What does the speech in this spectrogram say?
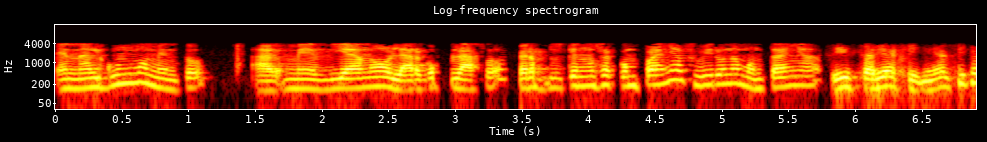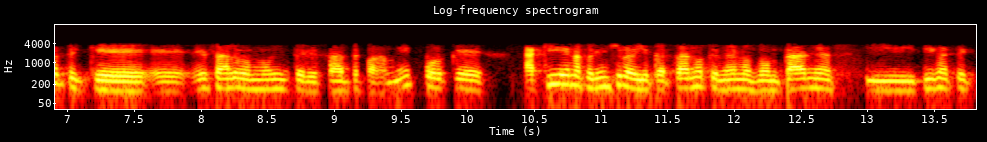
en algún momento a mediano o largo plazo, pero pues que nos acompañe a subir una montaña. Sí, estaría genial. Fíjate que eh, es algo muy interesante para mí porque aquí en la península de Yucatán no tenemos montañas y fíjate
